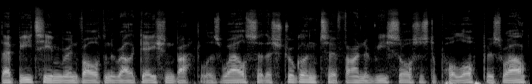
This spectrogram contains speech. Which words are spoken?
Their B team are involved in the relegation battle as well, so they're struggling to find the resources to pull up as well.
